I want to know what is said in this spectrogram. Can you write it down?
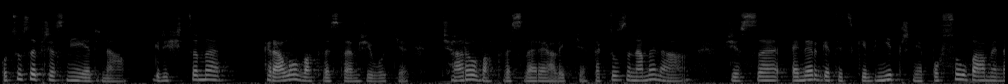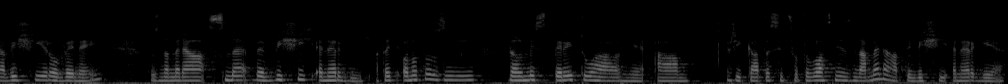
o co se přesně jedná? Když chceme královat ve svém životě, čarovat ve své realitě, tak to znamená, že se energeticky vnitřně posouváme na vyšší roviny, to znamená, jsme ve vyšších energiích. A teď ono to zní velmi spirituálně a říkáte si, co to vlastně znamená, ty vyšší energie.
